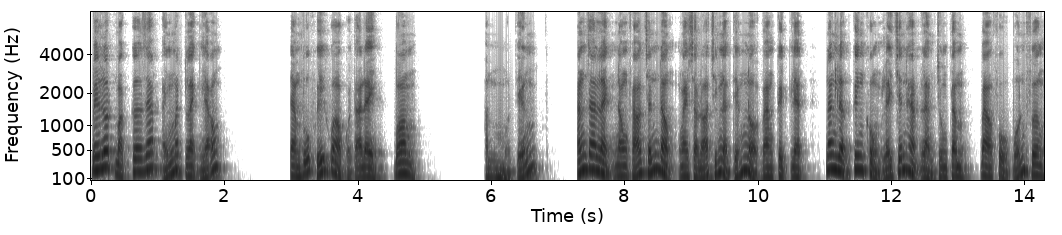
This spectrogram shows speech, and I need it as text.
Bê lốt mặc cơ giáp ánh mắt lạnh lẽo. Làm vũ khí khoa học của ta đây, bom. Âm một tiếng. Hắn ra lệnh nòng pháo chấn động, ngay sau đó chính là tiếng nổ vang kịch liệt. Năng lượng kinh khủng lấy chiến hạm làm trung tâm, bao phủ bốn phương.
